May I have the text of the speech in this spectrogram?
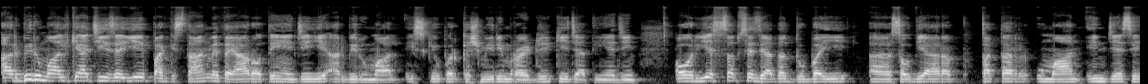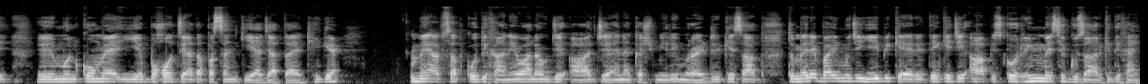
عربی رومال کیا چیز ہے؟ یہ پاکستان میں تیار ہوتے ہیں جی یہ عربی رومال اس کے اوپر کشمیری امبرائڈری کی جاتی ہیں جی۔ اور یہ سب سے زیادہ دبئی سعودی عرب، قطر، عمان، ان جیسے ملکوں میں یہ بہت زیادہ پسند کیا جاتا ہے، ٹھیک ہے۔ میں آپ سب کو دکھانے والا ہوں۔ جی آج جو ہے نا کشمیری امبرائڈری کے ساتھ۔ تو میرے بھائی مجھے یہ بھی کہہ رہے تھے کہ جی آپ اس کو رنگ میں سے گزار کے دکھائیں۔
